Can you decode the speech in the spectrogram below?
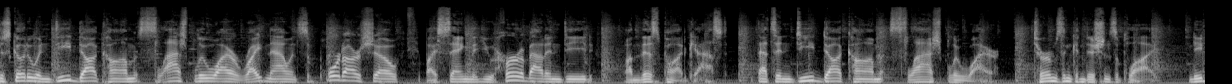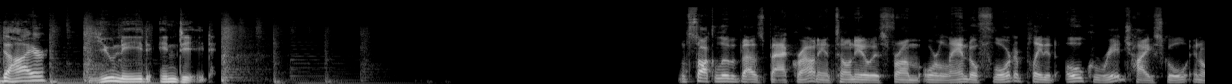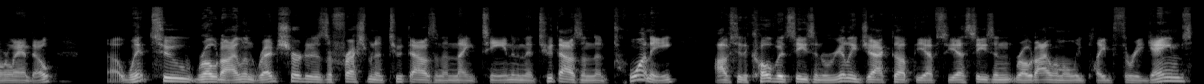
Just go to Indeed.com slash BlueWire right now and support our show by saying that you heard about Indeed on this podcast. That's Indeed.com slash BlueWire. Terms and conditions apply. Need to hire? You need Indeed. Let's talk a little bit about his background. Antonio is from Orlando, Florida, played at Oak Ridge High School in Orlando. Uh, went to Rhode Island, redshirted as a freshman in 2019, and then 2020. Obviously, the COVID season really jacked up the FCS season. Rhode Island only played three games.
